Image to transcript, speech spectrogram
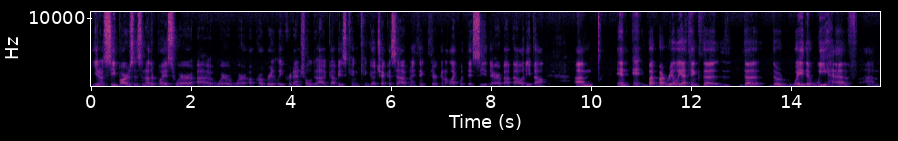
you know, CPARS is another place where uh, where where appropriately credentialed uh, gubbies can can go check us out, and I think they're going to like what they see there about Valid Eval. Um, and, and, but but really, I think the the the way that we have um,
